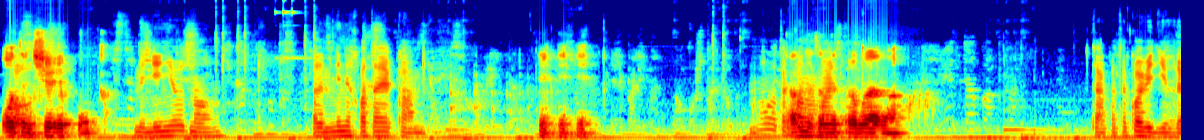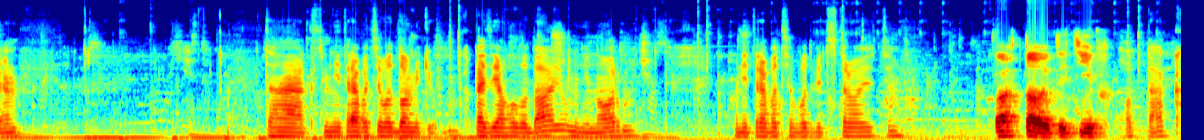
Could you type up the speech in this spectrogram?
Один черепок. Мені ні одного. Але мені не вистачає камня. Хе-хе-хе. Ну, отако Камні це не нормально. проблема. Так, отако відіграємо. Так, мені треба ці от домики. Капець я голодаю, мені норм. Мені треба це от відстроїти. Фартовий ти тип. Отак.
